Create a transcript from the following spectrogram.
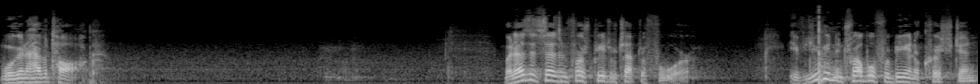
We're going to have a talk. But as it says in 1 Peter chapter 4, if you get in trouble for being a Christian,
